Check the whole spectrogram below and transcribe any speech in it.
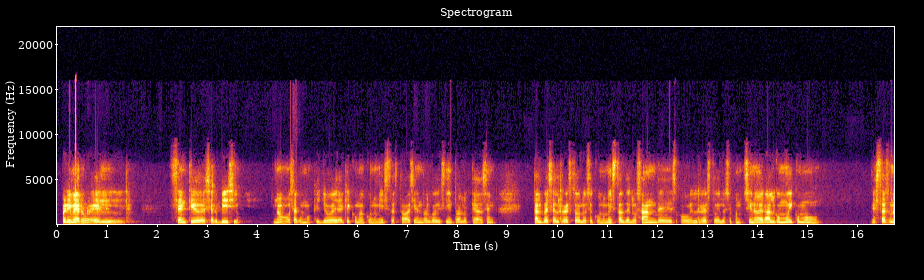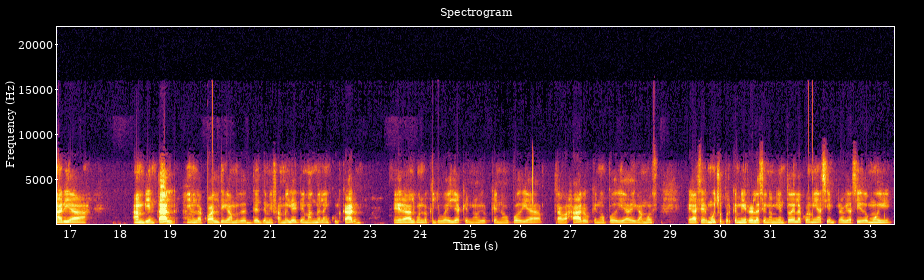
primero el sentido de servicio, ¿no? O sea, como que yo veía que como economista estaba haciendo algo distinto a lo que hacen tal vez el resto de los economistas de los Andes o el resto de los sino era algo muy como, esta es un área ambiental en la cual, digamos, desde mi familia y demás me la inculcaron. Era algo en lo que yo veía que no, que no podía trabajar o que no podía, digamos, eh, hacer mucho porque mi relacionamiento de la economía siempre había sido muy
